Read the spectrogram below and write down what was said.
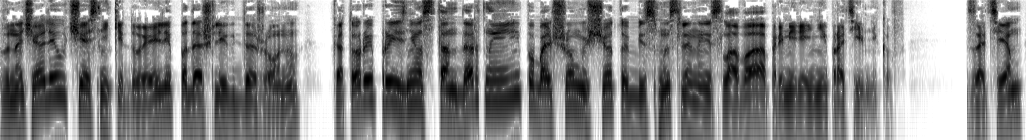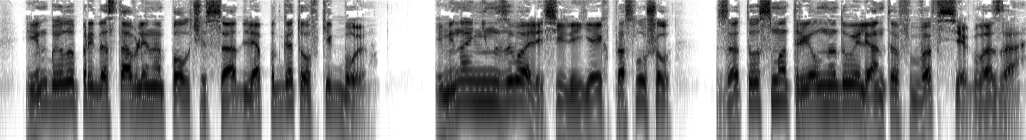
Вначале участники дуэли подошли к Дежону, который произнес стандартные и, по большому счету, бессмысленные слова о примирении противников. Затем им было предоставлено полчаса для подготовки к бою. Имена не назывались, или я их прослушал, зато смотрел на дуэлянтов во все глаза.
